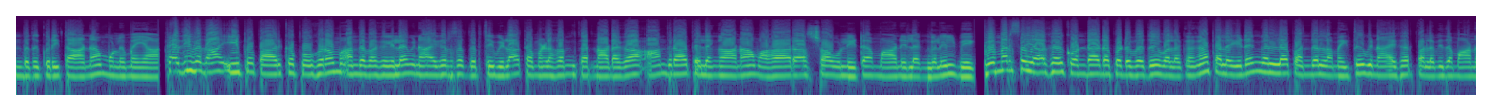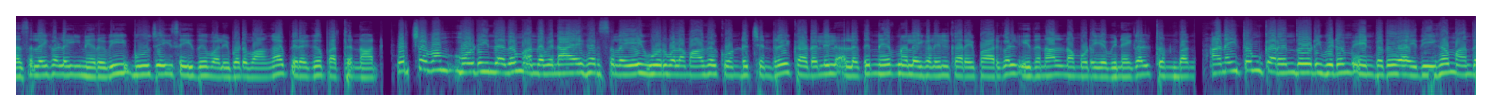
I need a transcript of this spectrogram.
என்பது குறித்தான முழுமையான பதிவு தான் இப்ப பார்க்க போகிறோம். அந்த வகையில விநாயகர் சதுர்த்தி விழா தமிழகம் கர்நாடகா ஆந்திரா தெலுங்கானா மகாராஷ்டிரா உள்ளிட்ட மாநிலங்களில் விமர்சையாக கொண்டாடப்படுவது வழக்கங்க. பல இடங்கள்ல பந்தல் அமைத்து விநாயகர் பலவிதமான சிலைகளை நிறுவி பூஜை செய்து வழிபடுவாங்க. பிறகு பத்து நாட் உற்சவம் முடிந்ததும் அந்த விநாயகர் சிலையை ஊர்வலமாக கொண்டு சென்று கடலில் அல்லது நீர்நிலைகளில் கரைப்பார்கள். இதனால் நம்முடைய வினைகள் துன்பங்கள் அனைத்தும் கரைந்தோடிவிடும் என்பது ஐதீகம். அந்த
